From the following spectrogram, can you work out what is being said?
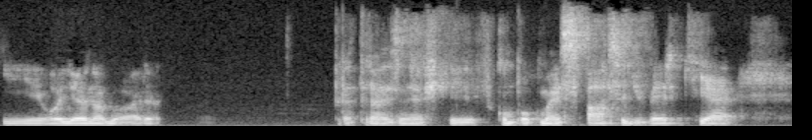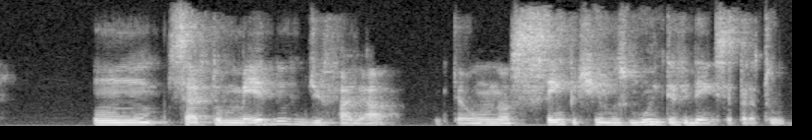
que, olhando agora para trás, né, acho que ficou um pouco mais fácil de ver, que é um certo medo de falhar, então nós sempre tínhamos muita evidência para tudo.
